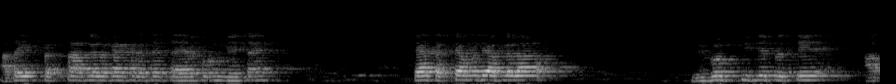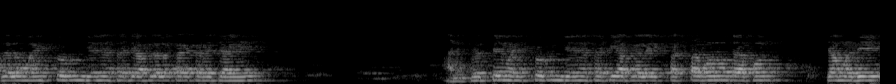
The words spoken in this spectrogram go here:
आता एक तक्ता आपल्याला काय करायचा आहे? तयार करून घ्यायचा आहे. त्या तक्त्यामध्ये आपल्याला विभक्तीचे प्रत्यय आपल्याला माहीत करून घेण्यासाठी आपल्याला काय करायचे आहे? आणि प्रत्यय माहीत करून घेण्यासाठी आपल्याला एक तक्ता बनवतो आपण. त्यामध्ये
